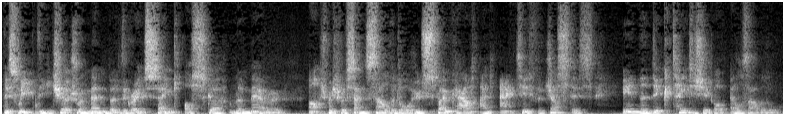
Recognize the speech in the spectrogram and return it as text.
This week, the church remembered the great saint Oscar Romero, Archbishop of San Salvador, who spoke out and acted for justice in the dictatorship of El Salvador.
